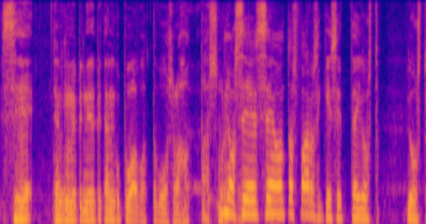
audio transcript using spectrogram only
se ja kun niitä pitää niin kuin puoli vuotta vuosi rahoittaa. No se, se on tuossa varsinkin sitten just, just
